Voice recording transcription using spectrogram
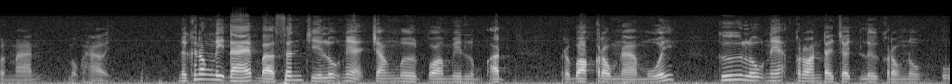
ប្រមាណមកហើយនៅក្នុងនេះដែរបើសិនជាលោកអ្នកចង់មើលព័ត៌មានលម្អិតរបស់ក្រុមណាមួយ គឺលោកអ្នកគ្រាន់តែចុចលើក្រុមនោះឧ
